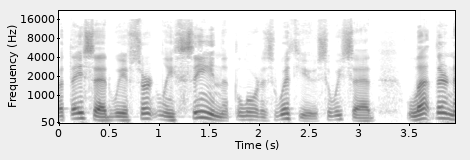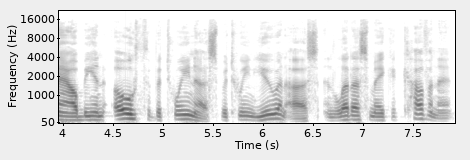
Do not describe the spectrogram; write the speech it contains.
But they said, We have certainly seen that the Lord is with you. So we said, Let there now be an oath between us, between you and us, and let us make a covenant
